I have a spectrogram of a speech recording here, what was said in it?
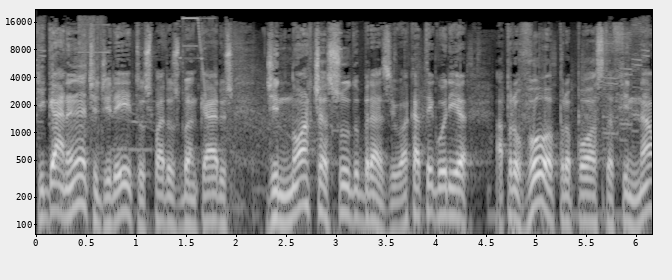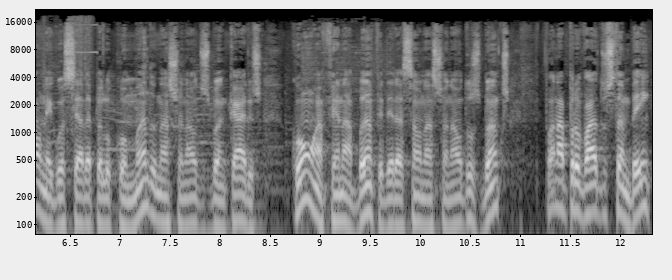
que garante direitos para os bancários de norte a sul do Brasil. A categoria aprovou a proposta final negociada pelo Comando Nacional dos Bancários com a FENABAN, Federação Nacional dos Bancos. Foram aprovados também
